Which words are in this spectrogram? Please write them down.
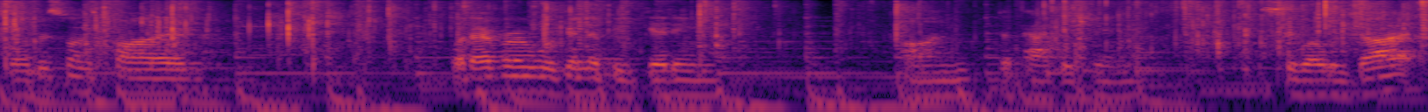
so this one's probably whatever we're gonna be getting on the packaging. Let's see what we got.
